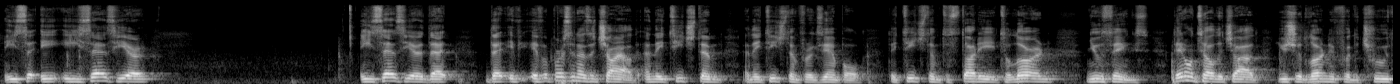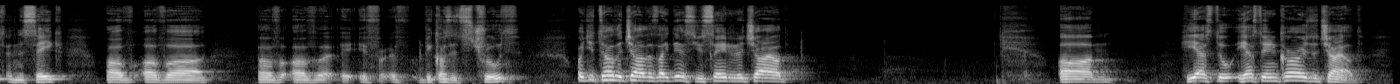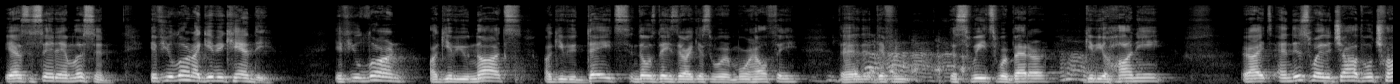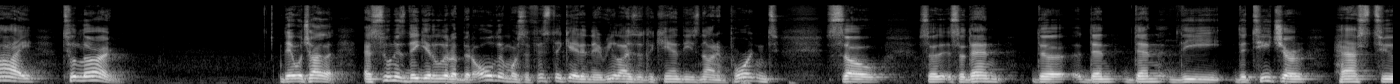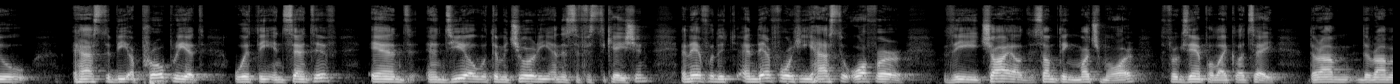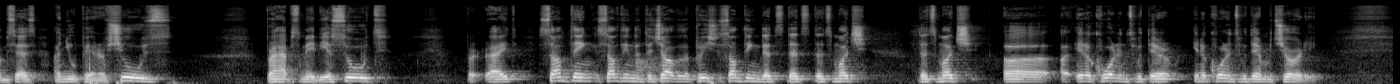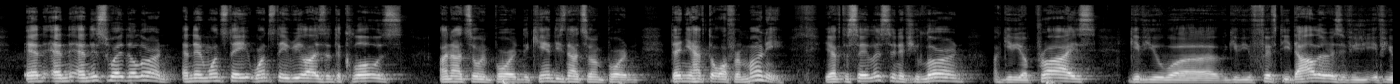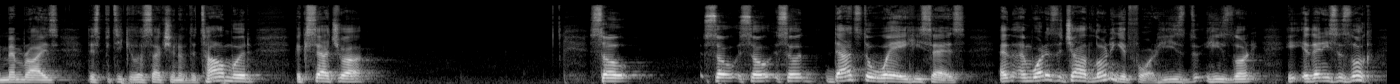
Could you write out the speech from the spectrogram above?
He, sa- he, he says here he says here that that if, if a person has a child and they teach them and they teach them for example they teach them to study to learn new things they don't tell the child you should learn it for the truth and the sake of of uh, of of uh, if, if because it's truth what you tell the child is like this you say to the child um, he has to he has to encourage the child he has to say to him listen if you learn i give you candy if you learn I'll give you nuts. I'll give you dates. In those days, there I guess were more healthy. They had different. The sweets were better. Give you honey, right? And this way, the child will try to learn. They will try. As soon as they get a little bit older, more sophisticated, and they realize that the candy is not important, so so so then the then then the the teacher has to has to be appropriate with the incentive and and deal with the maturity and the sophistication, and therefore the, and therefore he has to offer the child something much more. For example, like let's say the Ram, the Rambam says a new pair of shoes, perhaps maybe a suit, right? Something something that the child will appreciate, something that's that's that's much that's much uh, in accordance with their in accordance with their maturity. And, and and this way they'll learn. And then once they once they realize that the clothes are not so important, the candy's not so important, then you have to offer money. You have to say, listen, if you learn, I'll give you a prize, give you uh, give you fifty dollars if you if you memorize this particular section of the Talmud, etc. So, so so so that's the way he says. And and what is the child learning it for? He's he's learning. He, then he says, look.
